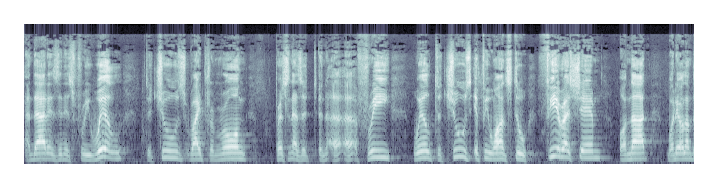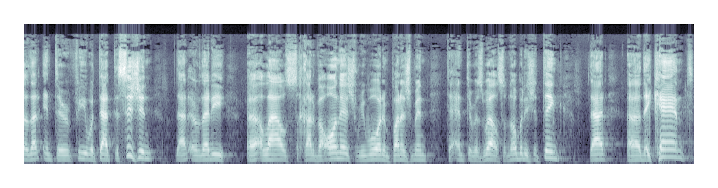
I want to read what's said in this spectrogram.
and that is in his free will to choose right from wrong. Person has a, a, a free will to choose if he wants to fear Hashem or not. Borei Olam does not interfere with that decision that already uh, allows sachar va'onesh, reward and punishment, to enter as well. So nobody should think that uh, they can't,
